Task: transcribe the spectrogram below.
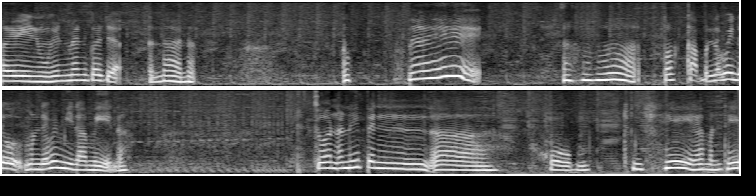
ปุ๊บใครหนูแม่นก็จะได้นะนี่ตอนกลับมันจะไม่โดนมันจะไม่มีดาเมจนะ ส่วนอันนี้เป็น เอ่อโหมมันเท่นะมันเท่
